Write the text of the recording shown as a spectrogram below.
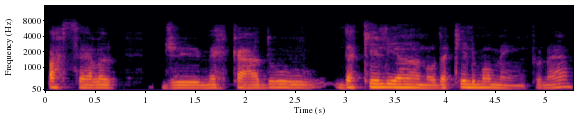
parcela de mercado daquele ano ou daquele momento, né?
